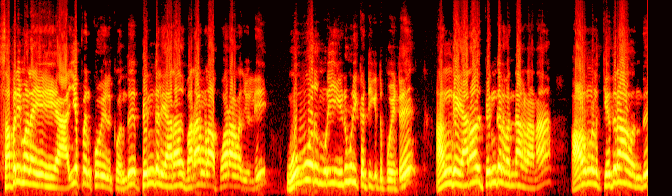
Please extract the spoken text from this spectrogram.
சபரிமலை ஐயப்பன் கோயிலுக்கு வந்து பெண்கள் யாராவது வராங்களா போறாங்களான்னு சொல்லி ஒவ்வொரு முறையும் இடுமுடி கட்டிக்கிட்டு போயிட்டு அங்க யாராவது பெண்கள் வந்தாங்களான்னா அவங்களுக்கு எதிராக வந்து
